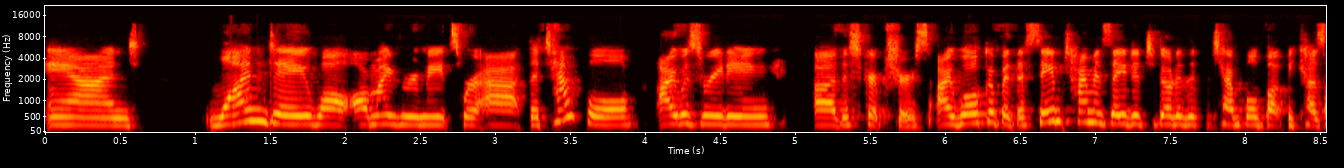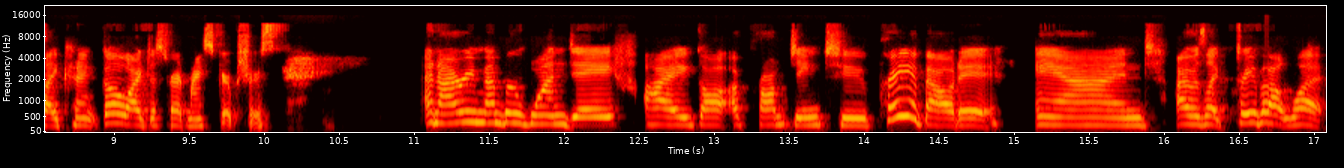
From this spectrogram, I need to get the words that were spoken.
And one day, while all my roommates were at the temple, I was reading uh, the scriptures. I woke up at the same time as they did to go to the temple, but because I couldn't go, I just read my scriptures. And I remember one day I got a prompting to pray about it. And I was like, pray about what?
